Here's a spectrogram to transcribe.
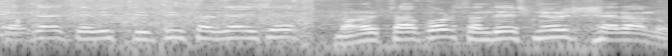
સર્જાય તેવી સ્થિતિ સર્જાય છે. મનોજ ઠાકોર, સંદેશ ન્યૂઝ ખેરાલુ.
